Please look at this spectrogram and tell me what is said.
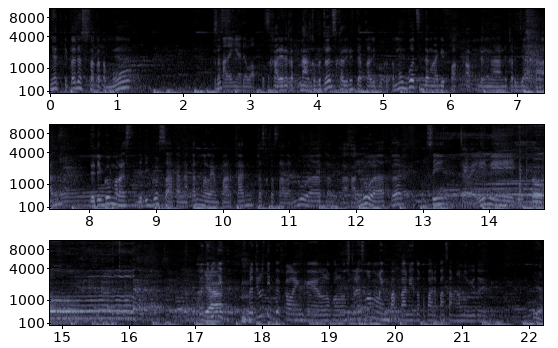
nyet kita udah susah ketemu terus? Sekalinya ada waktu sekali ini ket- nah kebetulan sekali ini tiap kali gue ketemu gue sedang lagi fuck up dengan kerjaan. Jadi gue meras jadi gue seakan-akan melemparkan kesalahan gue kesalahan gue ke si cewek ini gitu. Berarti, Ya. lu tipe, berarti lu tipe kalau yang kayak lo kalau stres lo melimpahkan itu kepada pasangan lo gitu ya? Iya.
